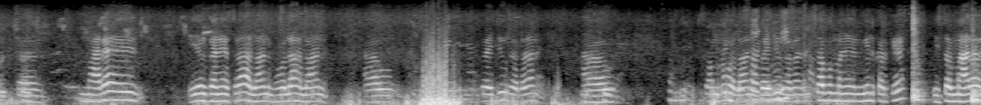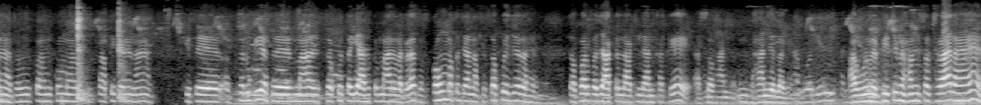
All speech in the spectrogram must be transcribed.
अच्छा। मारा ये गणेश हलन भोला हलान और बैजू हलन और शंभू हलन बैजू हलन सब मैंने मिल करके ये सब मारा है तो ऊपर हमको मार- पापी कहे ना किसे चरुकिया से मार सबको तैयार होकर मारे लग रहा है कहूँ मत जाना से सबको जे रहे। तो पर पर जाकर लाठी लान करके आ सब भांजे लगे। अब उनमें बीच में हम सब छुड़ा रहे हैं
